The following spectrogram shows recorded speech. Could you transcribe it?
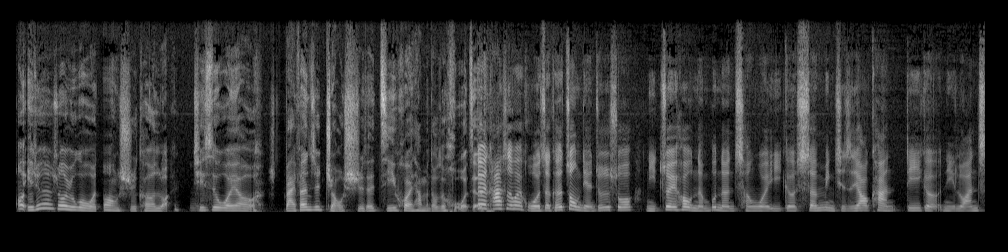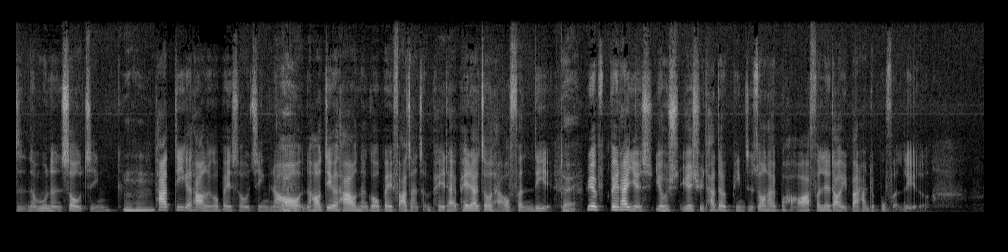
哦，也就是说，如果我冻十颗卵，其实我有 百分之九十的机会，他们都是活着。对，它是会活着。可是重点就是说，你最后能不能成为一个生命，其实要看第一个，你卵子能不能受精。嗯哼。它第一个，它要能够被受精，然后，然后第二个，它要能够被发展成胚胎，胚胎之后才要分裂。对。因为胚胎也有，也许它的品质状态不好，它分裂到一半，它就不分裂了。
